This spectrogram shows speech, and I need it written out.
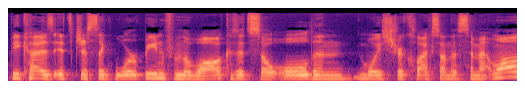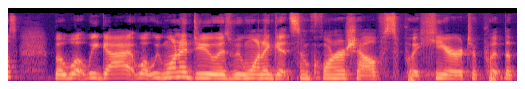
because it's just like warping from the wall because it's so old and moisture collects on the cement walls. But what we got, what we want to do is we want to get some corner shelves to put here to put the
